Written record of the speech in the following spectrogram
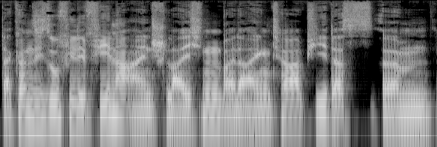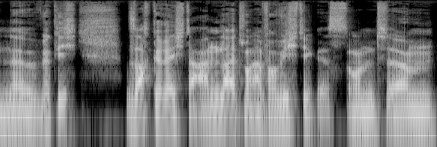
da können sich so viele Fehler einschleichen bei der Eigentherapie, dass ähm, eine wirklich sachgerechte Anleitung einfach wichtig ist. Und ähm,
